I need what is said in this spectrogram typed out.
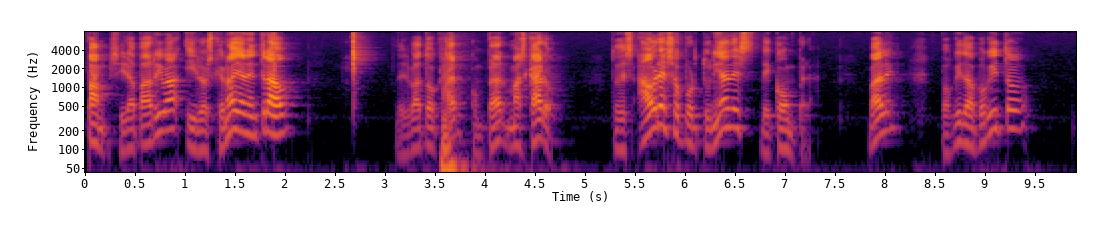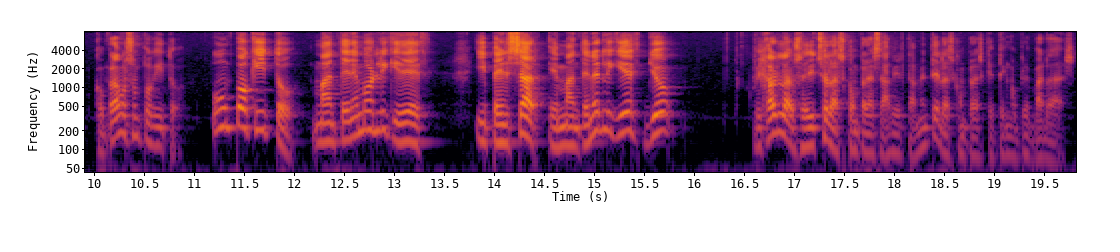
¡pam!, se irá para arriba y los que no hayan entrado, les va a tocar comprar más caro. Entonces, ahora es oportunidades de compra. ¿Vale? Poquito a poquito, compramos un poquito. Un poquito, mantenemos liquidez. Y pensar en mantener liquidez, yo, fijaros, os he dicho las compras abiertamente, las compras que tengo preparadas.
